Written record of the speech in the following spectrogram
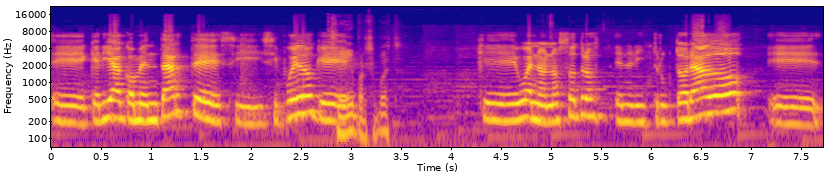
eh, quería comentarte, si, si puedo, que... Sí, por supuesto. Que bueno, nosotros en el instructorado eh,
